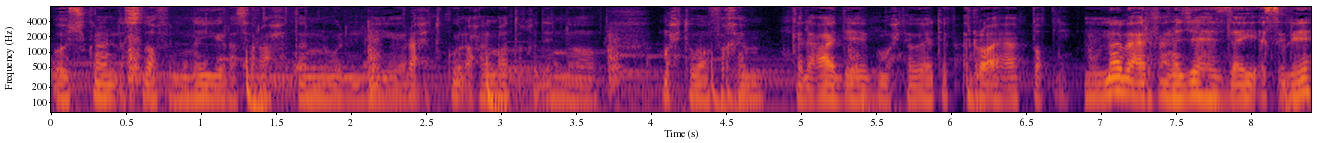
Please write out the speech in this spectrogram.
وشكرا للإستضافة النيرة صراحة واللي راح تكون على ما أعتقد إنه محتوى فخم كالعادة بمحتوياتك الرائعة بتطلي. ما بعرف أنا جاهز لأي أسئلة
